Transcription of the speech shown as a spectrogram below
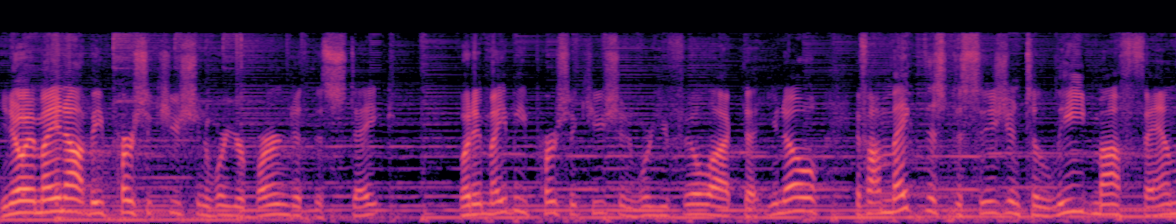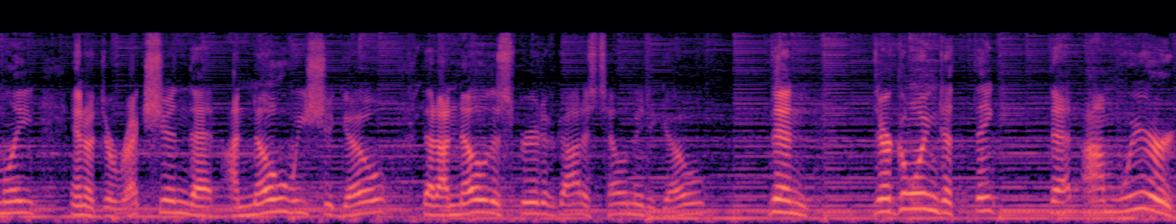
You know, it may not be persecution where you're burned at the stake, but it may be persecution where you feel like that, you know, if I make this decision to lead my family in a direction that I know we should go, that I know the Spirit of God is telling me to go, then they're going to think that I'm weird.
